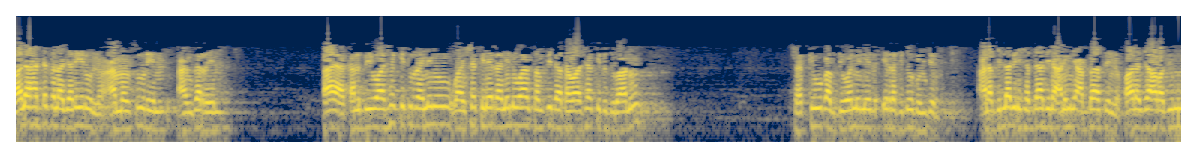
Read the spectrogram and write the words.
قال حدثنا جرير عن منصور عن ذر آية قلبي واشك ترنين وانشك نرنين وان سنفيدة واشك تدرانو. شكوا قبض ونين إرفدوك انجر. عن عبد الله بن شداد عن ابن عباس قال جاء رجل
